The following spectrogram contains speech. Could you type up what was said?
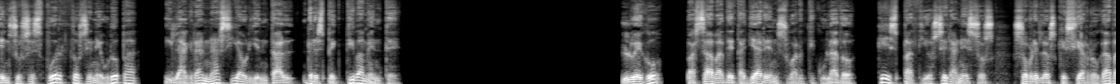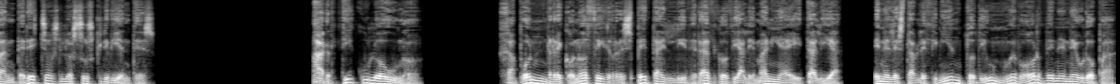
en sus esfuerzos en Europa y la Gran Asia Oriental respectivamente. Luego pasaba a detallar en su articulado qué espacios eran esos sobre los que se arrogaban derechos los suscribientes. Artículo 1. Japón reconoce y respeta el liderazgo de Alemania e Italia en el establecimiento de un nuevo orden en Europa.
